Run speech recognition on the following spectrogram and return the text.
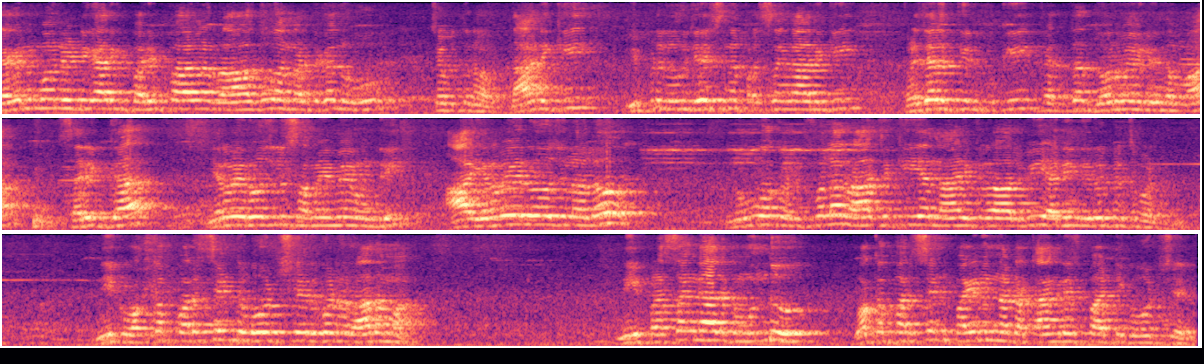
జగన్మోహన్ రెడ్డి గారికి పరిపాలన రాదు అన్నట్టుగా నువ్వు చెబుతున్నావు. దానికి ఇప్పుడు నువ్వు చేసిన ప్రసంగానికి ప్రజల తీర్పుకి పెద్ద దూరమే లేదమ్మా. సరిగ్గా ఇరవై రోజులు సమయమే ఉంది. ఆ ఇరవై రోజులలో నువ్వు ఒక విఫల రాజకీయ నాయకురాలివి అని నిరూపించబడుతుంది నీకు ఒక్క పర్సెంట్ ఓట్ షేర్ కూడా రాదమ్మా. నీ ప్రసంగాలకు ముందు ఒక పర్సెంట్ పైన ఉందట కాంగ్రెస్ పార్టీకి ఓటు షేర్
